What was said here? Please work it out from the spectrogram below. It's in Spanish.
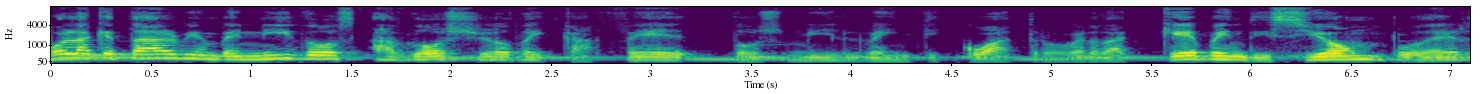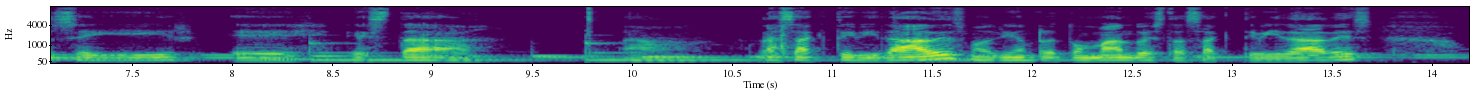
Hola, ¿qué tal? Bienvenidos a Dos Show de Café 2024, ¿verdad? Qué bendición poder seguir eh, esta, ah, las actividades, más bien retomando estas actividades.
